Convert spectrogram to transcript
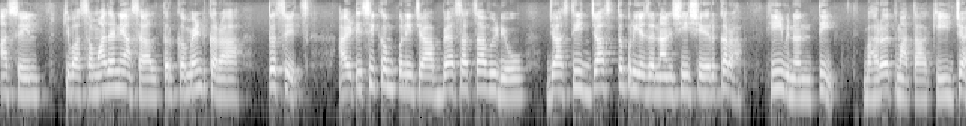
असेल किंवा समाधानी असाल तर कमेंट करा. तसेच आय टी सी कंपनीच्या अभ्यासाचा व्हिडिओ जास्तीत जास्त प्रियजनांशी शेअर करा. ही विनंती. भारत माता की जय.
